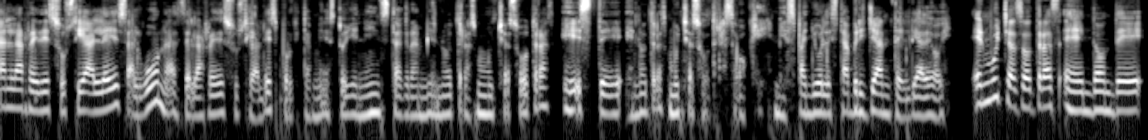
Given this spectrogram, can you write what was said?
están las redes sociales, algunas de las redes sociales, porque también estoy en Instagram y en otras muchas otras, este, en otras muchas otras. Ok, mi español está brillante el día de hoy en muchas otras en donde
